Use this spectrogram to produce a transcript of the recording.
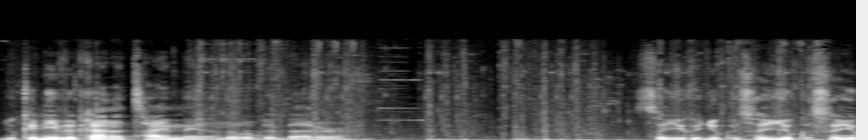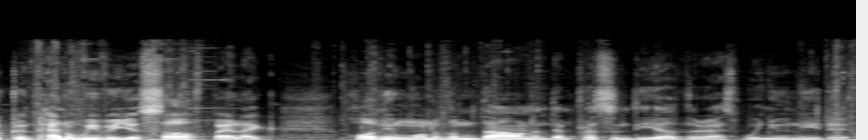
You can even kind of time it a little bit better. So you, you so you so you can kind of weave it yourself by like holding one of them down and then pressing the other as when you need it.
